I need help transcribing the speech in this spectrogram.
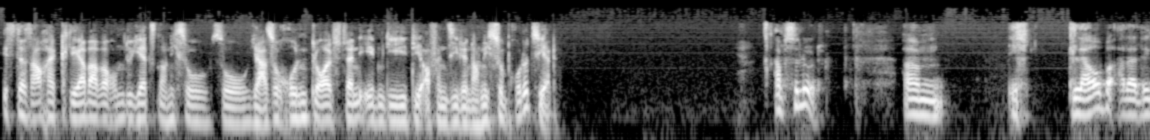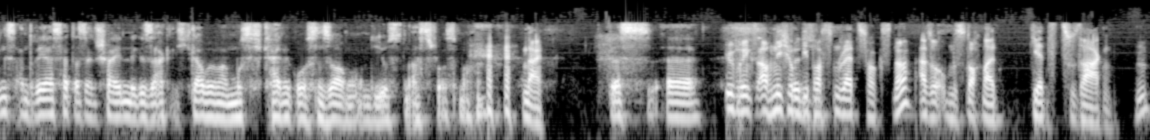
ist das auch erklärbar, warum du jetzt noch nicht so so ja so rund läufst, wenn eben die die Offensive noch nicht so produziert. Absolut. Ähm, ich glaube allerdings, Andreas hat das Entscheidende gesagt. Ich glaube, man muss sich keine großen Sorgen um die Houston Astros machen. Nein. Das äh, übrigens auch nicht um die Boston Red Sox, ne? Also um es doch mal jetzt zu sagen. Hm?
